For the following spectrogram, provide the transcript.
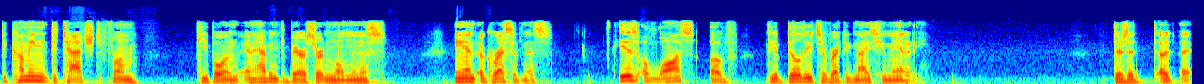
becoming detached from people and, and having to bear a certain loneliness and aggressiveness is a loss of the ability to recognize humanity. There's a, a,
